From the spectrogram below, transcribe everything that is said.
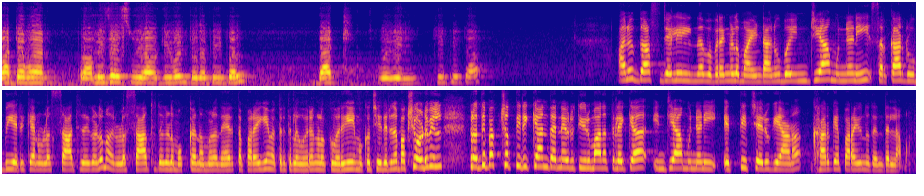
whatever promises we have given to the people that we will keep it up അനൂപ് ദാസ് ഡൽഹിയിൽ നിന്ന് വിവരങ്ങളുമായുണ്ട് അനൂപ് ഇന്ത്യ മുന്നണി സർക്കാർ രൂപീകരിക്കാനുള്ള സാധ്യതകളും അതിനുള്ള സാധ്യതകളും ഒക്കെ നമ്മൾ നേരത്തെ പറയുകയും അത്തരത്തിലുള്ള വിവരങ്ങളൊക്കെ വരികയും ഒക്കെ ചെയ്തിരുന്നു. പക്ഷേ ഒടുവിൽ പ്രതിപക്ഷത്തിരിക്കാൻ തന്നെ ഒരു തീരുമാനത്തിലേക്ക് ഇന്ത്യ മുന്നണി എത്തിച്ചേരുകയാണ്. ഖാർഗെ പറയുന്നത് എന്തെല്ലാമാണ്?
